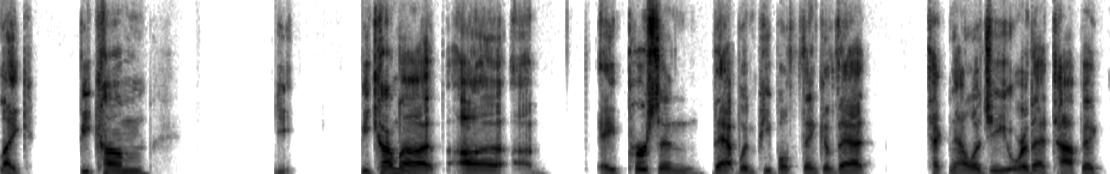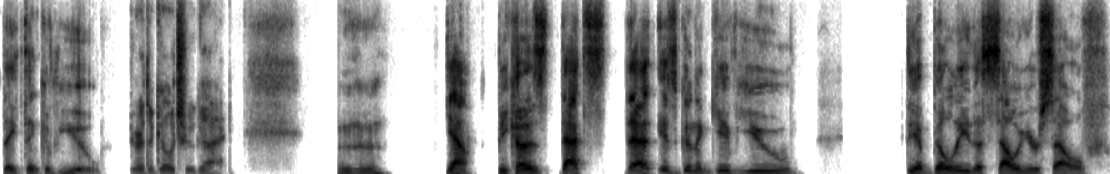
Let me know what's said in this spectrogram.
Like become become a a a person that when people think of that technology or that topic they think of you. You're the go-to guy. Mm-hmm. Yeah because that's that is going to give you the ability to sell yourself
